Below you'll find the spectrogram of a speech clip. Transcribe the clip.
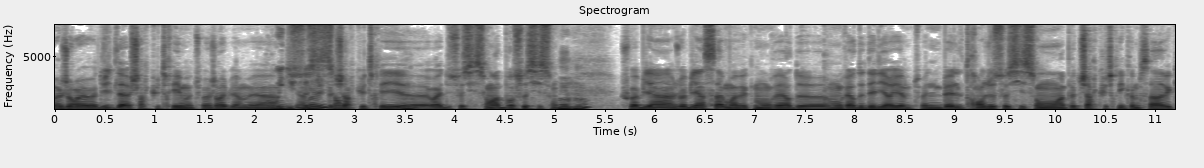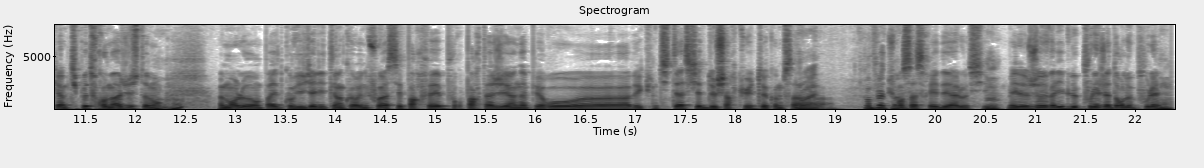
Moi, j'aurais dit de la charcuterie, moi, tu vois, j'aurais bien mais un, Oui, du un petit peu saucisson. de charcuterie, euh, ouais, du saucisson, un bon saucisson. Mhm. Je vois bien, je vois bien ça, moi, avec mon verre de, mon verre de délirium. Tu vois, une belle tranche de saucisson, un peu de charcuterie comme ça, avec un petit peu de fromage, justement. Mhm. Vraiment, le, on parlait de convivialité encore une fois, c'est parfait pour partager un apéro euh, avec une petite assiette de charcutes, comme ça. Ouais. Euh, Je pense que ça serait idéal aussi. Mhm. Mais je valide le poulet, j'adore le poulet. Mhm.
